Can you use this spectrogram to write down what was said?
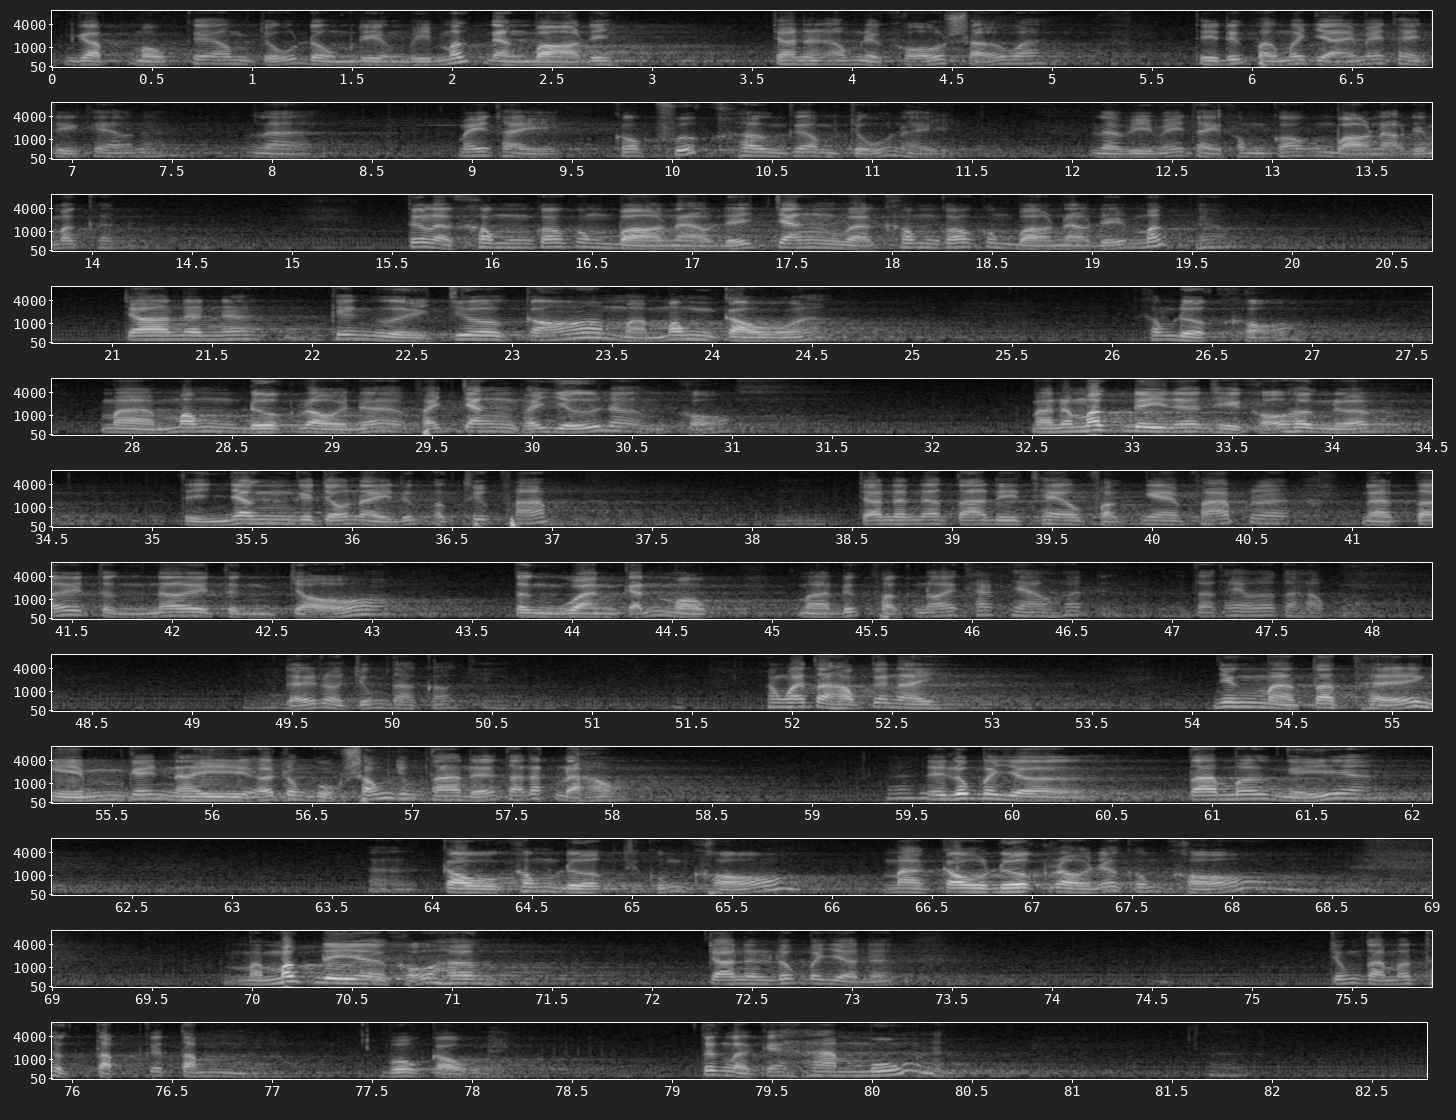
gặp một cái ông chủ đồn điền bị mất đàn bò đi, cho nên ông này khổ sở quá. Thì Đức Phật mới dạy mấy thầy tỳ kheo đó là mấy thầy có phước hơn cái ông chủ này là vì mấy thầy không có con bò nào để mất hết tức là không có con bò nào để chăn và không có con bò nào để mất, phải không? cho nên cái người chưa có mà mong cầu không được, khổ. Mà mong được rồi đó, phải chăn phải giữ nó khổ. Mà nó mất đi nữa thì khổ hơn nữa thì nhân cái chỗ này đức phật thuyết pháp. Cho nên ta đi theo phật nghe pháp đó, là tới từng nơi, từng chỗ, từng hoàn cảnh một mà đức phật nói khác nhau hết. Ta theo đó ta học để rồi chúng ta có chi không phải ta học cái này, nhưng mà ta thể nghiệm cái này ở trong cuộc sống chúng ta để ta đắc đạo. Đi lúc bây giờ ta mới nghĩ à, cầu không được thì cũng khổ, mà cầu được rồi nó cũng khổ. Mà mất đi là khổ hơn. Cho nên lúc bây giờ nữa chúng ta mới thực tập cái tâm vô cầu này. Tức là cái ham muốn này.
